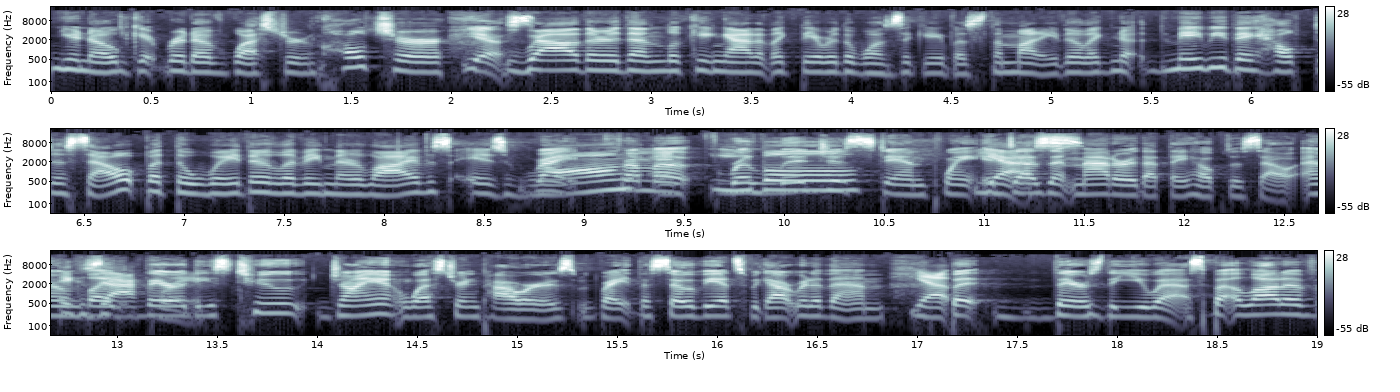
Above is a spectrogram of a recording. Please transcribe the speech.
You know, get rid of Western culture, Yes. rather than looking at it like they were the ones that gave us the money. They're like, no, maybe they helped us out, but the way they're living their lives is wrong. Right. From a evil. religious standpoint, Yes. it doesn't matter that they helped us out. And like there are these two giant Western powers, right? The Soviets, we got rid of them. Yep. But there's the US. But a lot of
